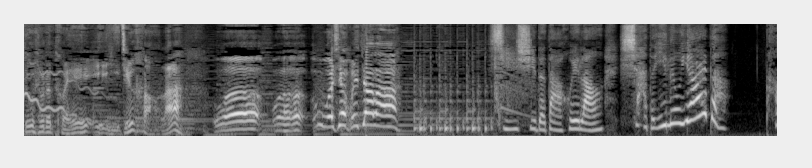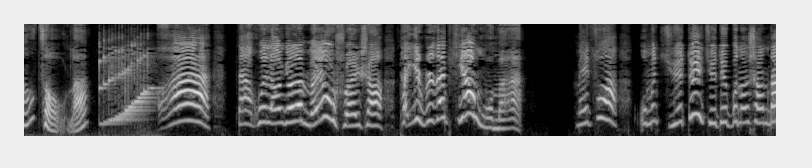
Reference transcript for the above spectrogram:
叔叔的腿已经好了，我我我先回家了。心虚的大灰狼吓得一溜烟的逃走了。哎，大灰狼原来没有摔伤，他一直在骗我们。没错，我们绝对绝对不能上当。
